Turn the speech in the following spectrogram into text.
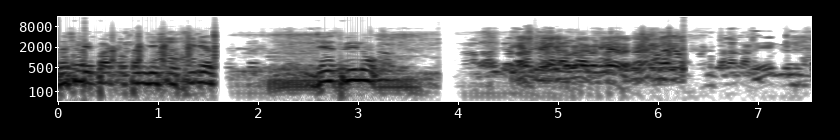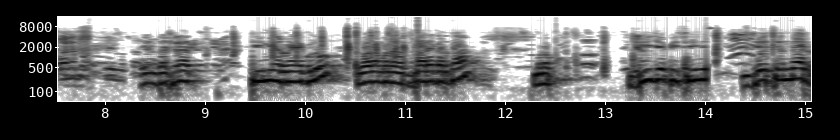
दशा पार्ट पीनियर जय श्रीनु। ఎన్ దశరథ్ సీనియర్ నాయకులు. ఇవాళ మన కార్యకర్త మన బీజేపీ సీనియర్ జయచందర్.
